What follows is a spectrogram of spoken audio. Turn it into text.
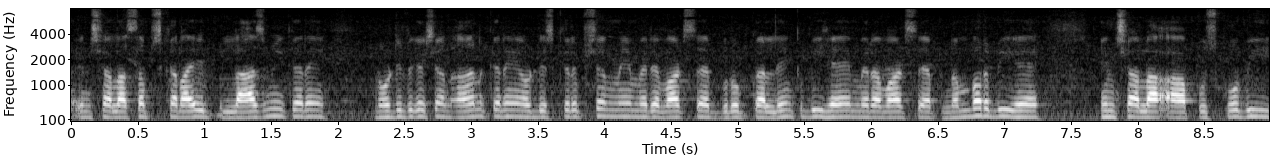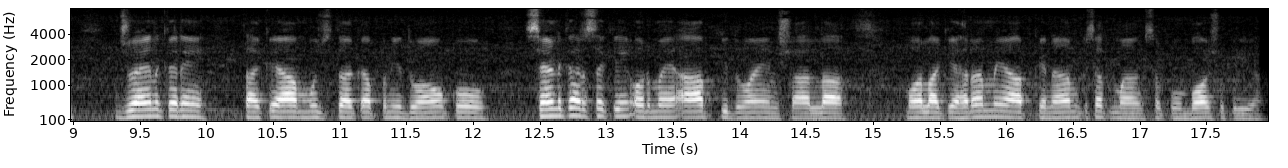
انشاءاللہ سبسکرائب لازمی کریں، نوٹیفیکیشن آن کریں۔ اور ڈسکرپشن میں میرے واٹس ایپ گروپ کا لنک بھی ہے، میرا واٹس ایپ نمبر بھی ہے۔ انشاءاللہ آپ اس کو بھی جوائن کریں تاکہ آپ مجھ تک اپنی دعاؤں کو سینڈ کر سکیں۔ اور میں آپ کی دعائیں انشاءاللہ مولا کے حرم میں آپ کے نام کے ساتھ مانگ سکوں۔ بہت شکریہ۔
